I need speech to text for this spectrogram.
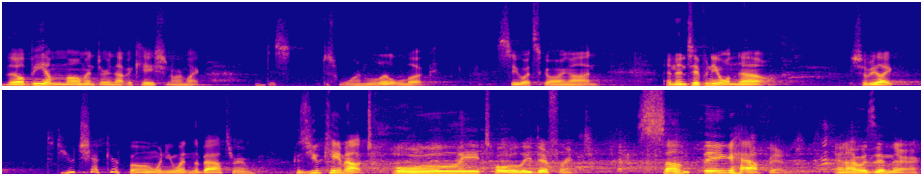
there'll be a moment during that vacation where I'm like, just, just one little look, see what's going on. And then Tiffany will know. She'll be like, Did you check your phone when you went in the bathroom? Because you came out totally, totally different. Something happened, and I was in there.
